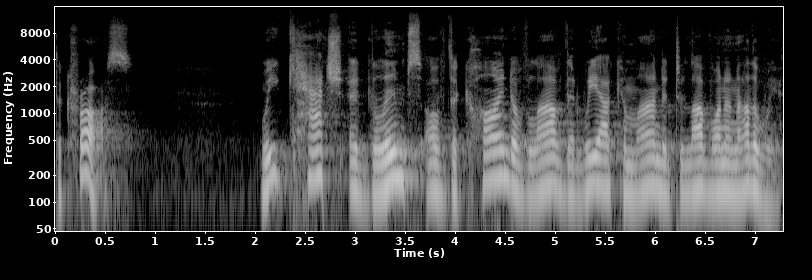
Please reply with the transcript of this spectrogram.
the cross, we catch a glimpse of the kind of love that we are commanded to love one another with.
